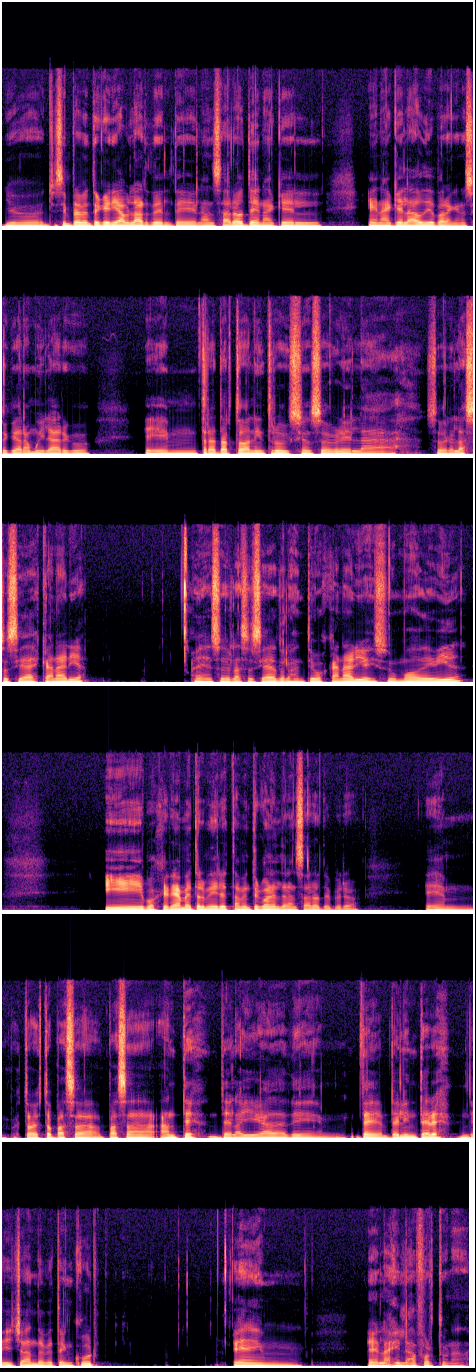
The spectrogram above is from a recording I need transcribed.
Yo, simplemente quería hablar del de Lanzarote en aquel, en aquel audio para que no se quedara muy largo, em, tratar toda la introducción sobre, la, sobre las sociedades canarias, eh, sobre las sociedades de los antiguos canarios y su modo de vida. Y pues quería meterme directamente con el de Lanzarote, pero Em, pues todo esto pasa, pasa antes de la llegada del interés de Jean de Bettencourt en, las Islas Afortunadas.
